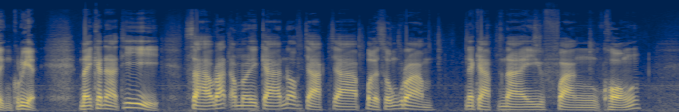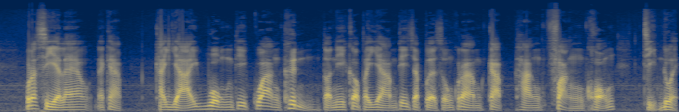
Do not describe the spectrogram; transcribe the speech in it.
ตึงเครียด ในขณะที่สหรัฐอเมริกานอกจากจะเปิดสงครามนะครับในฝั่งของรัสเซียแล้วนะครับขยายวงที่กว้างขึ้น ตอนนี้ก็พยายามที่จะเปิดสงครามกับทางฝั่งของจีนด้วย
